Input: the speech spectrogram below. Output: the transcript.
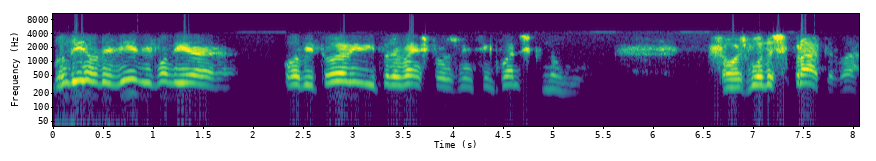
Bom dia ao David e bom dia ao auditório e parabéns pelos 25 anos que não são as bodas de prata, vá.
